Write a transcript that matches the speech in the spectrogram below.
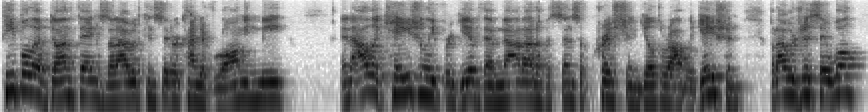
People have done things that I would consider kind of wronging me, and I'll occasionally forgive them, not out of a sense of Christian guilt or obligation, but I would just say, well,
